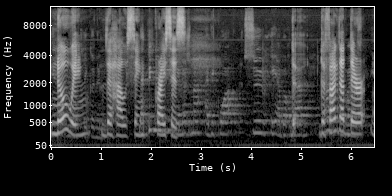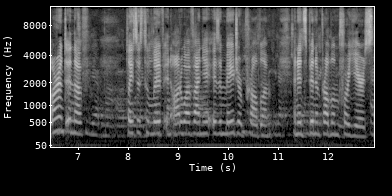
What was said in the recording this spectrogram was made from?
knowing the housing crisis. The, the fact that there aren't enough places to live in Ottawa-Vanier is a major problem, and it's been a problem for years.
